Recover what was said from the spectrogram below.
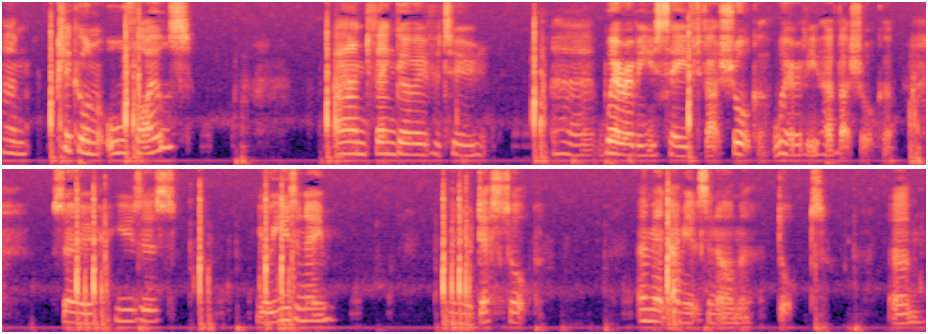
um, click on all files and then go over to uh, wherever you saved that shortcut, wherever you have that shortcut. So users, your username, and then your desktop, and then amulets and armor dot um,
